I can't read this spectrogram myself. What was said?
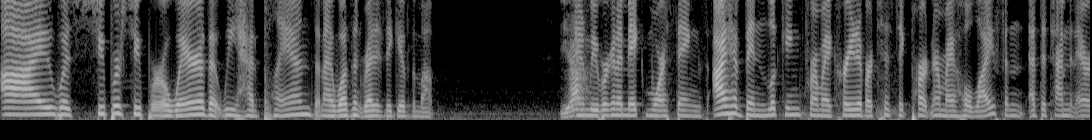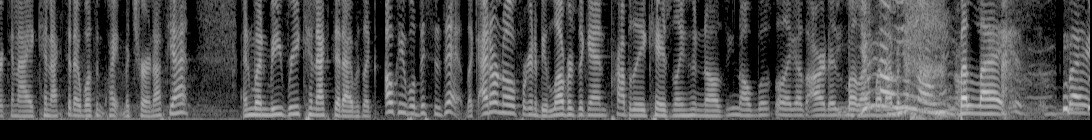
I was super, super aware that we had plans and I wasn't ready to give them up. Yeah. And we were going to make more things. I have been looking for my creative artistic partner my whole life. And at the time that Eric and I connected, I wasn't quite mature enough yet. And when we reconnected, I was like, okay, well, this is it. Like, I don't know if we're going to be lovers again. Probably occasionally. Who knows? You know, we're still like as artists, but like, You know, you know, you know. But like, but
